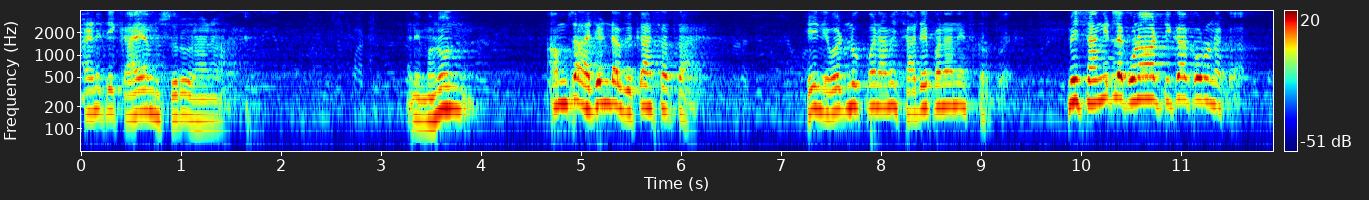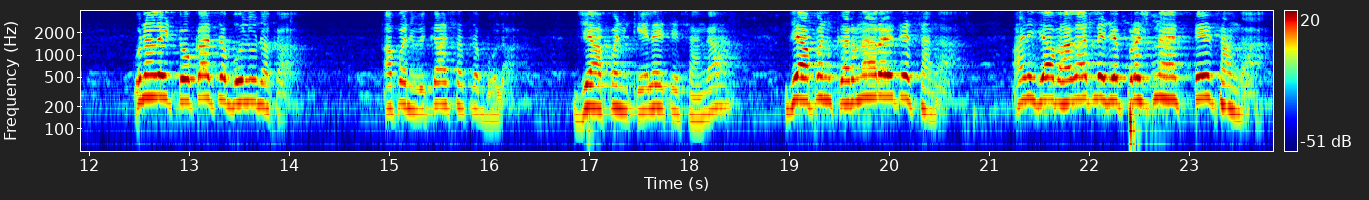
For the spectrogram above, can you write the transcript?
आणि ती कायम सुरू राहणार. आणि म्हणून आमचा अजेंडा विकासाचा आहे. ही निवडणूक पण आम्ही साधेपणानेच करतोय. मी सांगितलं कोणावर टीका करू नका. कुणालाही टोकाचं बोलू नका. आपण विकासाचं बोला. जे आपण केलंय ते सांगा. जे आपण करणार आहे ते सांगा. आणि ज्या भागातले जे प्रश्न आहेत ते सांगा.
